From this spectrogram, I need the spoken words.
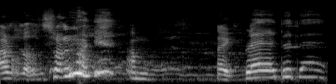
I don't know this one. I'm like blah blah blah.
